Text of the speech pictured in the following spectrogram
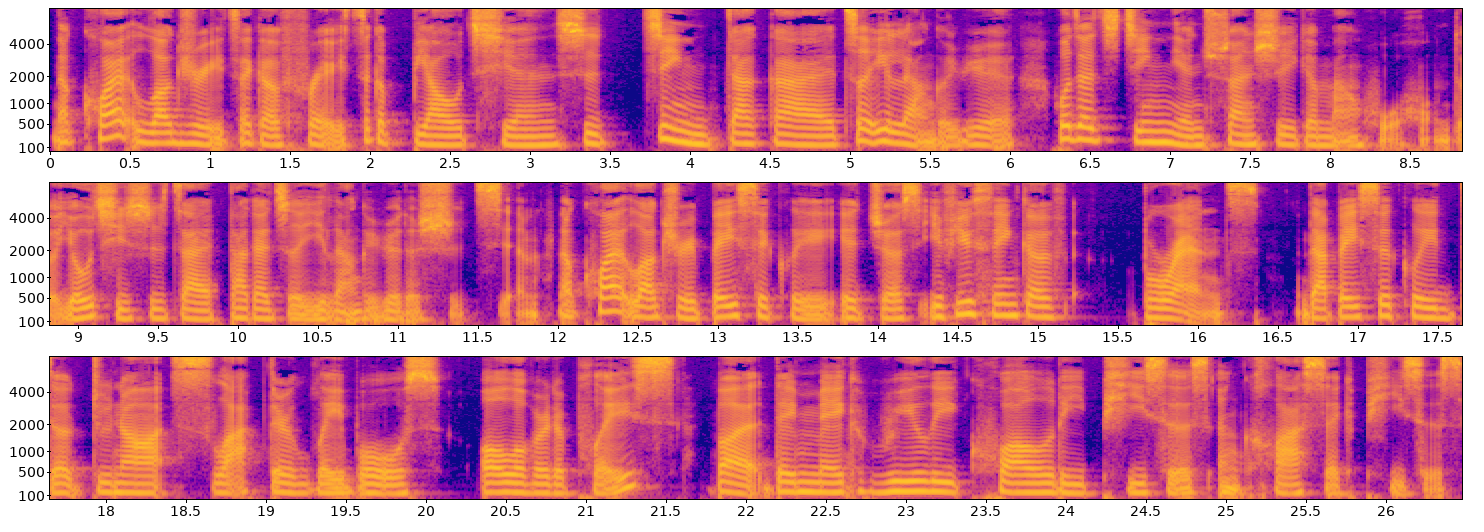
Now, quiet luxury 这个 phrase 这个标签是近大概这一两个月，或者今年算是一个蛮火红的，尤其是在大概这一两个月的时间。那 quiet luxury basically it just if you think of brands that basically do, do not slap their labels all over the place, but they make really quality pieces and classic pieces.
